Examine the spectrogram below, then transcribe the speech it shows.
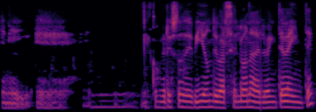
el, eh, el Congreso de Bion de Barcelona del 2020,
